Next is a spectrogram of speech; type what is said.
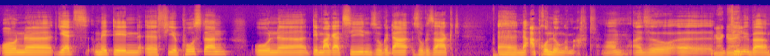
Und äh, jetzt mit den äh, vier Postern und äh, dem Magazin so, so gesagt äh, eine Abrundung gemacht. Ja? Also Ja, viel über.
